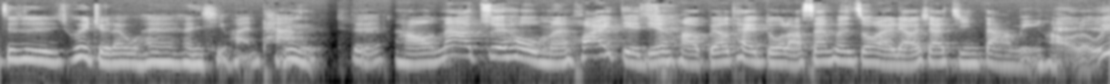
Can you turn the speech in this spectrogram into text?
就是会觉得我很很喜欢他。嗯，对，好，那最后我们花一点点好，不要太多了，三分钟来聊一下金大明好了。因为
